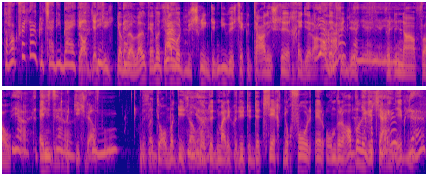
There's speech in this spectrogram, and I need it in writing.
Dat vond ik wel leuk. Dat zei hij bij... Ja, dat die- is dan bij- wel leuk, hè? Want Ja. hij wordt misschien de nieuwe secretaris-generaal Ja, van de, ja, ja, van de. NAVO. Ja, dat en is zo. maar het is wel. Het is wel Ja. dat Mark Rutte dat zegt nog voor er onderhandelingen zijn. hè. leuk, leuk.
